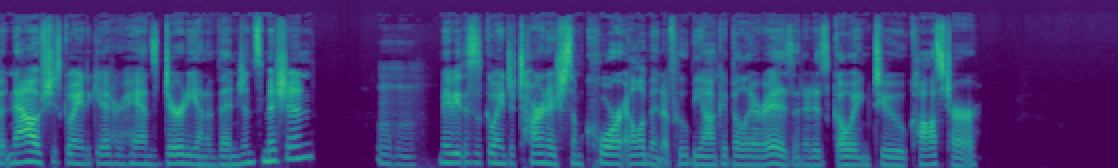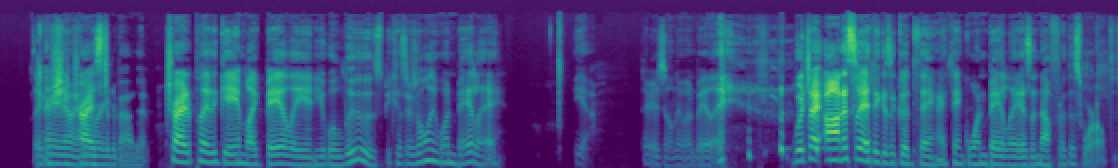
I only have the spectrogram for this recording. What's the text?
but now if she's going to get her hands dirty on a vengeance mission Mm-hmm. maybe this is going to tarnish some core element of who bianca belair is and it is going to cost her like if she know, I'm tries to about it. try to play the game like bayley and you will lose because there's only one bayley Yeah. There is only one Bayley. which i honestly i think is a good thing i think one bayley is enough for this world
